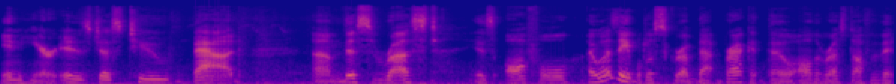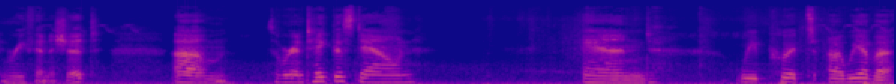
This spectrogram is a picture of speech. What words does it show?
in here. It is just too bad. Um, this rust is awful. I was able to scrub that bracket though, all the rust off of it and refinish it. Um, so we're going to take this down and we put, uh, we have a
